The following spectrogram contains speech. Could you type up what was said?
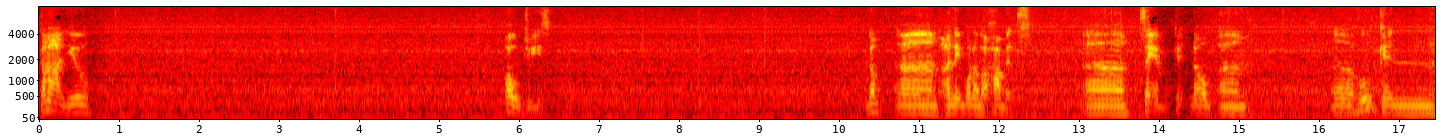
Come on, you. Oh, jeez. Nope. Um, I need one of the hobbits. Uh, Sam. Can, no. Um. Uh, who can?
